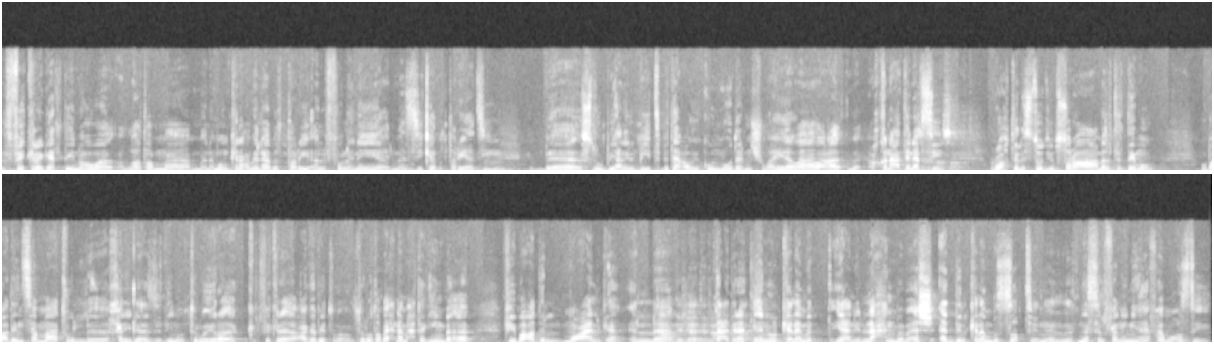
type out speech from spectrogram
الفكرة جات لي إن هو الله طب ما, ما أنا ممكن أعملها بالطريقة الفلانية المزيكا بالطريقة دي بأسلوب يعني ال beat بتاعه يكون modern شوية واقنعت نفسي. رحت الاستوديو بسرعة عملت ال demo وبعدين سمعته لخليل عز الدين قلت له إيه رأيك؟ الفكرة عجبته قلت له طب إحنا محتاجين بقى في بعض المعالجة ال- التعديلات لأنه الكلام يعني اللحن ما بقاش قد الكلام بالظبط الناس الفنانين هيفهموا قصدي إيه.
